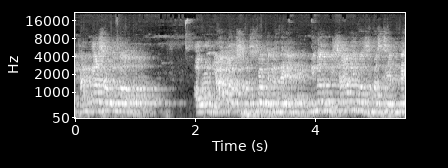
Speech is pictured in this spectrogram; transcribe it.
ಈ ಕನಕದಾಸ ಒಂದು ಅವರನ್ನು ಯಾಕೆ ಸ್ಪರ್ಶಬೇಕಂದ್ರೆ ಇನ್ನೊಂದು ವಿಶಾಲ ಒಂದು ಸಮಸ್ಯೆ ಅಂದ್ರೆ,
